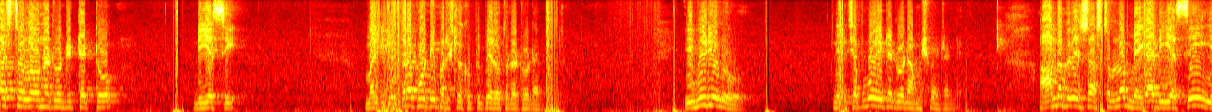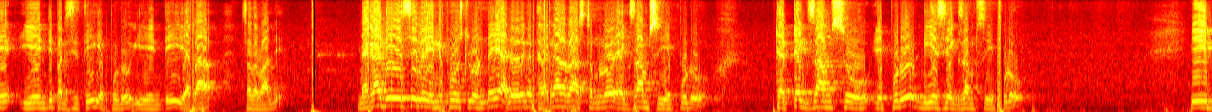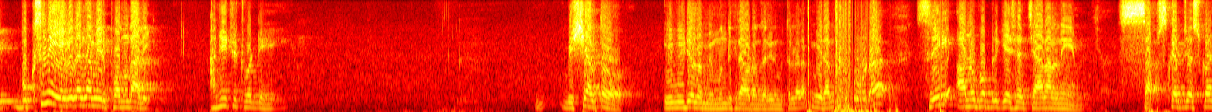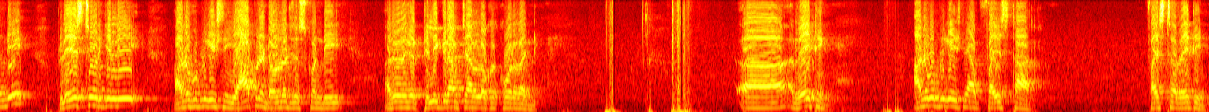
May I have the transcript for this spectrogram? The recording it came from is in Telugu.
రాష్ట్రాల్లో ఉన్నటువంటి టెట్ డిఎస్సి మరియు ఇతర పోటీ పరీక్షలకు ప్రిపేర్ అవుతున్నటువంటి అభ్యర్థులు. ఈ వీడియోలో నేను చెప్పబోయేటటువంటి అంశం ఏంటంటే ఆంధ్రప్రదేశ్ రాష్ట్రంలో మెగా డిఎస్సి ఏంటి పరిస్థితి ఎప్పుడు ఏంటి ఎలా చదవాలి? మెగా డిఎస్సిలో ఎన్ని పోస్టులు ఉంటాయి? అదేవిధంగా తెలంగాణ రాష్ట్రంలో ఎగ్జామ్స్ ఎప్పుడు? టెట్ ఎగ్జామ్స్ ఎప్పుడు? డిఎస్సి ఎగ్జామ్స్ ఎప్పుడు? ఈ బుక్స్ని ఏ విధంగా మీరు పొందాలి అనేటటువంటి విషయాలతో ఈ వీడియోలో మీ ముందుకు రావడం జరిగింది మిత్రులారా. మీరందరూ కూడా శ్రీ అను పబ్లికేషన్ ఛానల్ని సబ్స్క్రైబ్ చేసుకోండి ప్లే స్టోర్కి వెళ్ళి అను పబ్లికేషన్ యాప్ని డౌన్లోడ్ చేసుకోండి అదేవిధంగా టెలిగ్రామ్ ఛానల్ ఒక కూడా రండి. Rating. Anu publication app five star. Five star rating.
